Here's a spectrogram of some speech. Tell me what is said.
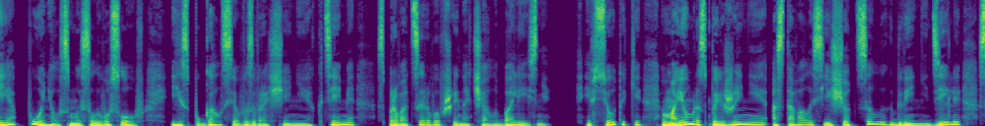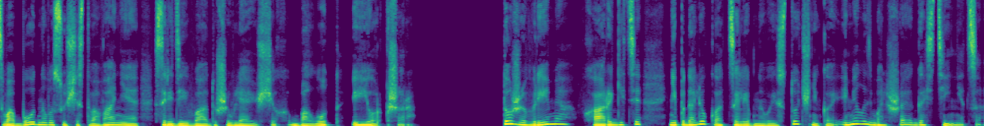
я понял смысл его слов и испугался возвращения к теме, спровоцировавшей начало болезни. И все-таки в моем распоряжении оставалось еще целых две недели свободного существования среди воодушевляющих болот Йоркшира. То же время в Харрогете, неподалеку от целебного источника, имелась большая гостиница,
